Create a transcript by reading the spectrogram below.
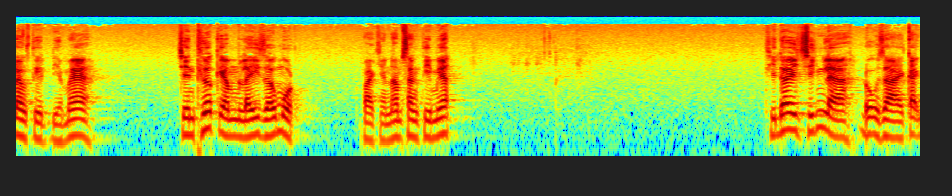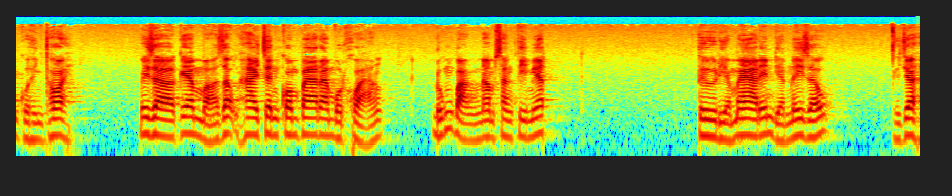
đầu từ điểm E Trên thước em lấy dấu một, vạch là 5 cm. Thì đây chính là độ dài cạnh của hình thoi. Bây giờ các em mở rộng hai chân compa ra một khoảng, đúng bằng 5 cm. Từ điểm A đến điểm lấy dấu. Được chưa?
